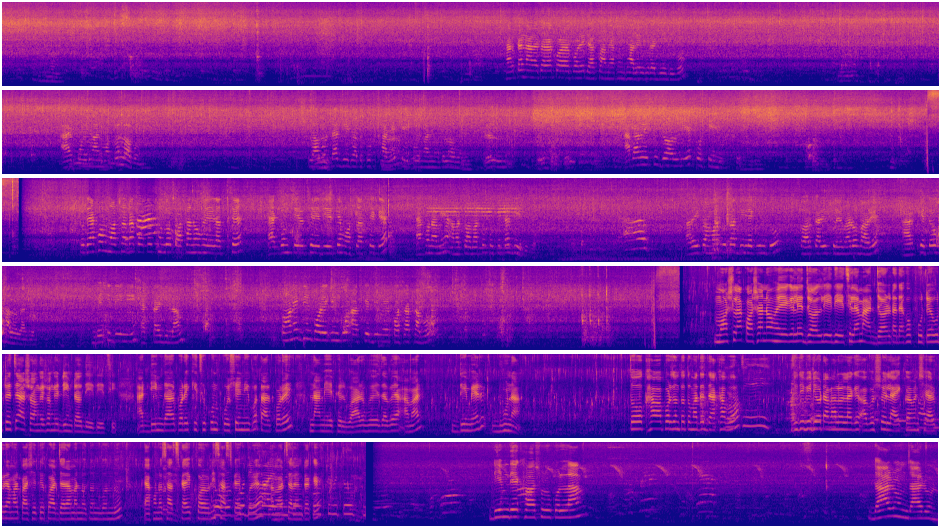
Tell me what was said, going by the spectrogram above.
হালকা নাড়াচাড়া করার পরে দেখো আমি এখন ঝালের গুঁড়া দিয়ে দিব। আর পরিমাণ মতো লবণ। লবণটা যে যতটুকু খাবে সেই পরিমাণ মতো লবণ। আবারও একটু জল দিয়ে কষিয়ে নিচ্ছে। তো দেখো মশলাটা কত সুন্দর কষানো হয়ে যাচ্ছে। একদম তেল ছেড়ে দিয়েছে মশলার থেকে। এখন আমি আমার টমেটো কুচিটা দিয়ে দিব। আর এই টমেটোটা দিলে কিন্তু তরকারির ফ্লেভারও বাড়ে আর খেতেও ভালো লাগে। বেশি দিনই একটাই দিলাম। অনেক দিন পরে কিন্তু আজকে ডিমের কষা খাব। মশলা কষানো হয়ে গেলে জল দিয়ে দিয়েছিলাম, আর জলটা দেখো ফুটে উঠেছে, আর সঙ্গে সঙ্গে ডিমটাও দিয়ে দিয়েছি। আর ডিম দেওয়ার পরে কিছুক্ষণ কষিয়ে নিব, তারপরে নামিয়ে ফেলব, আর হয়ে যাবে আমার ডিমের ভুনা। তো খাওয়া পর্যন্ত তোমাদের দেখাবো। যদি ভিডিওটা ভালো লাগে, অবশ্যই লাইক কমেন্ট শেয়ার করে আমার পাশে থেকো, আর যারা আমার নতুন বন্ধু এখনও সাবস্ক্রাইব করনি সাবস্ক্রাইব করে আমার চ্যানেলটাকে ডিম দিয়ে খাওয়া শুরু করলাম। দারুণ দারুণ।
